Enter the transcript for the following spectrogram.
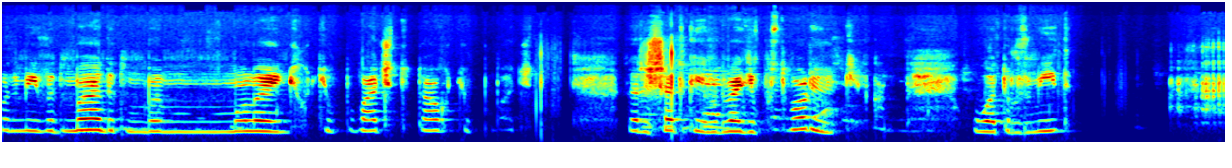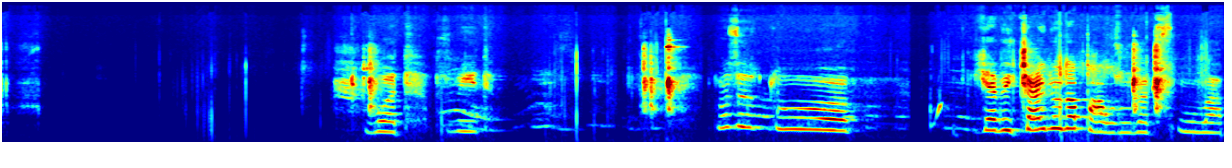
От мій ведмедик маленький хотів побачити, так хотів побачити. Зараз ще таких ведмедів постворюю кілька. От, розумієте? От, розумієте? Ну, зато я нечайно на паузу натиснула.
